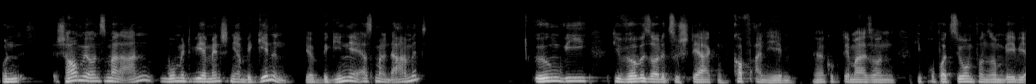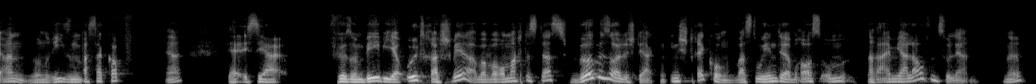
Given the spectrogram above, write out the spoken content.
Und schauen wir uns mal an, womit wir Menschen ja beginnen. Wir beginnen ja erstmal damit, irgendwie die Wirbelsäule zu stärken, Kopf anheben. Ja, guck dir mal so ein, die Proportion von so einem Baby an, so ein riesen Wasserkopf. Ja, der ist ja für so ein Baby ja ultra schwer, aber warum macht es das? Wirbelsäule stärken in Streckung, was du hinterher brauchst, um nach einem Jahr laufen zu lernen. Ne?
